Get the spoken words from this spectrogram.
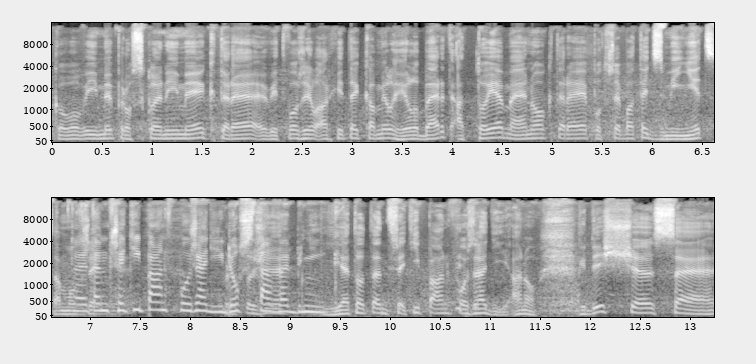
kovovými prosklenými, které vytvořil architekt Kamil Hilbert a to je jméno, které je potřeba teď zmínit samozřejmě. To je ten třetí pán v pořadí, dostavebník. Je to ten třetí pán v pořadí, ano. Když se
